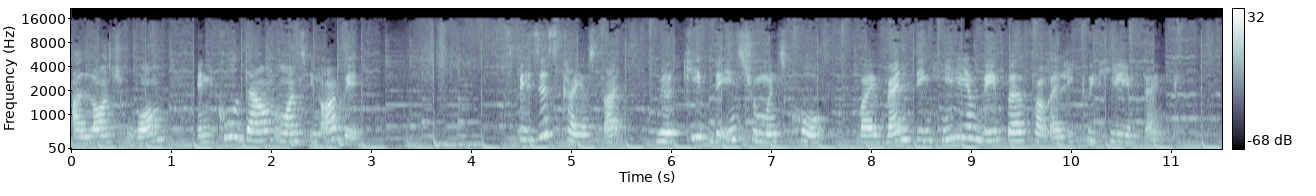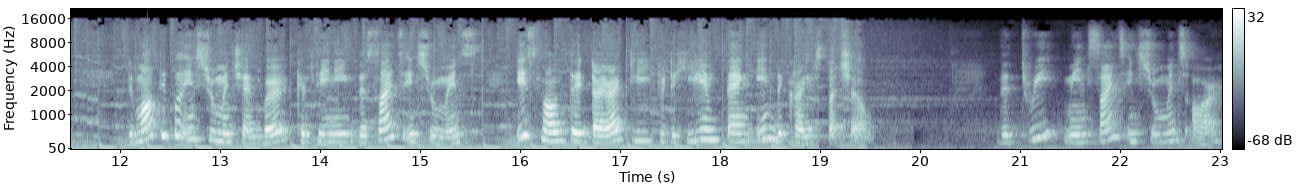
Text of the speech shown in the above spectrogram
are launched warm and cooled down once in orbit. Spitzer's cryostat will keep the instruments cool by venting helium vapor from a liquid helium tank. The multiple instrument chamber containing the science instruments is mounted directly to the helium tank in the cryostat shell. The three main science instruments are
